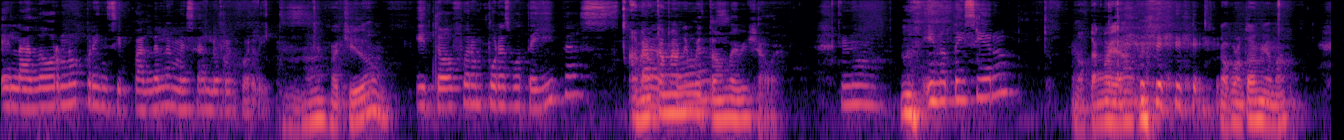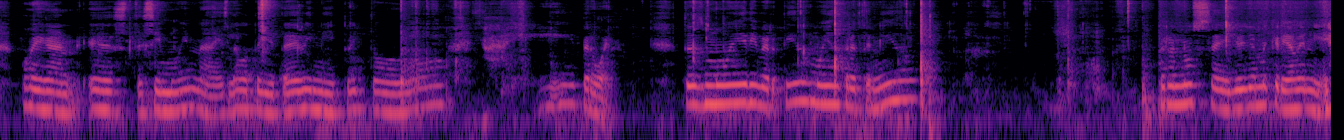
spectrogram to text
el adorno principal de la mesa de los recuerditos. Uh chido. Y todo fueron puras botellitas. A mí nunca me han invitado a un baby shower. No. ¿Y no te hicieron? No tengo ya. No preguntar a mi mamá. Oigan, este sí, muy nice, la botellita de vinito y todo. Ay, pero bueno. Entonces, muy divertido, muy entretenido. Pero no sé, yo ya me quería venir.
